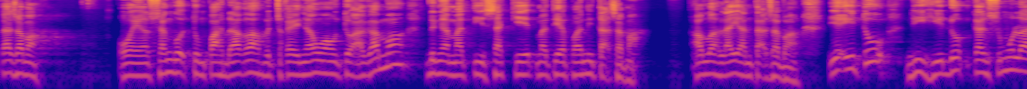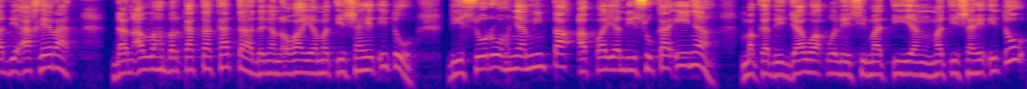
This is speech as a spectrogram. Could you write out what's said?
Tak sama. Orang yang sanggup tumpah darah bercerai nyawa untuk agama dengan mati sakit, mati apa ni tak sama. Allah layan tak sama. Iaitu dihidupkan semula di akhirat. Dan Allah berkata-kata dengan orang yang mati syahid itu. Disuruhnya minta apa yang disukainya. Maka dijawab oleh si mati yang mati syahid itu.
